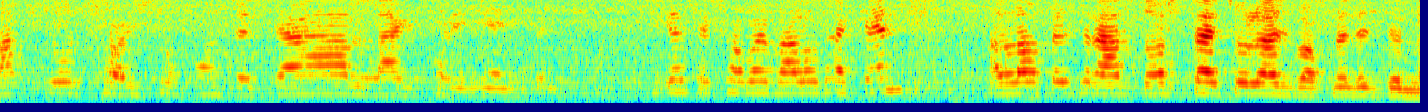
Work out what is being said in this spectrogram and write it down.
মাত্র ছয়শো পঞ্চাশ, যা লাগে ধরে নিয়ে নেবেন। ঠিক আছে, সবাই ভালো থাকেন। আল্লাহ হাফেজ, রাত দশটায় চলে আসব আপনাদের জন্য।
